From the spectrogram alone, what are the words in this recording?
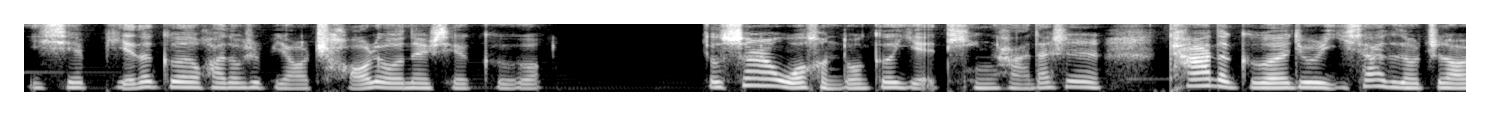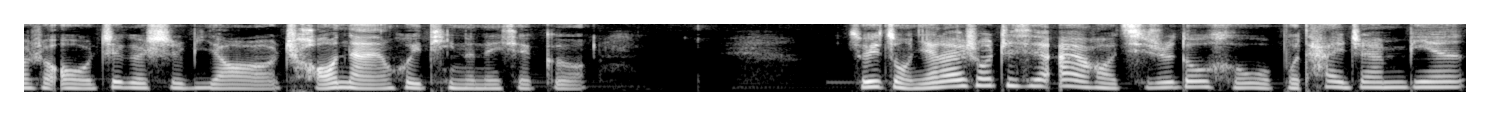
一些别的歌的话都是比较潮流的那些歌。就虽然我很多歌也听哈，但是他的歌就是一下子就知道说哦，这个是比较潮男会听的那些歌。所以总结来说，这些爱好其实都和我不太沾边，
